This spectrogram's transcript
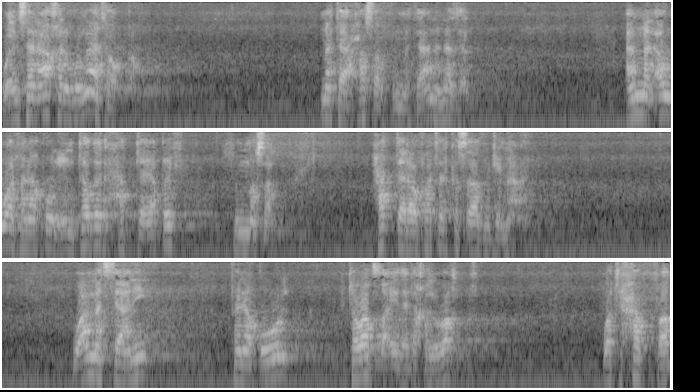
وإنسان آخر يقول ما يتوقف متى حصل في المثانة نزل. أما الأول فنقول انتظر حتى يقف ثم صل حتى لو فاتتك صلاة الجماعة. وأما الثاني فنقول توضأ إذا دخل الوقت وتحفظ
